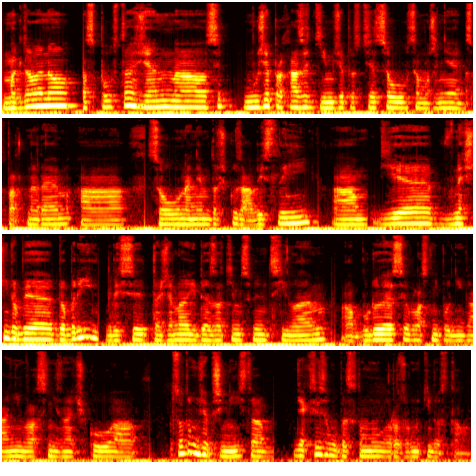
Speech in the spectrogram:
Magdaleno, spousta žen eh, si může procházet tím, že prostě jsou samozřejmě s partnerem a jsou na něm trošku závislí. A je v dnešní době dobrý, když si ta žena jde za tím svým cílem a buduje si vlastní podnikání, vlastní značku a co to může přinést a jak jsi se vůbec k tomu rozhodnutí dostala?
